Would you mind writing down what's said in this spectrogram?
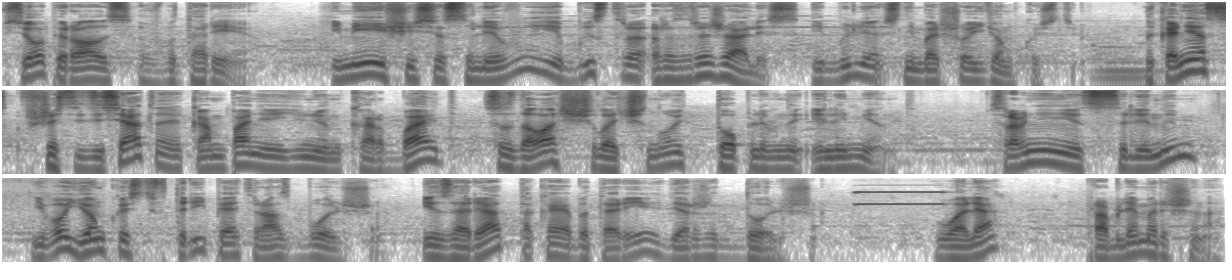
Все опиралось в батарею. Имеющиеся солевые быстро разряжались и были с небольшой емкостью. Наконец, в 60-е компания Union Carbide создала щелочной топливный элемент. В сравнении с соляным, его емкость в 3-5 раз больше, и заряд такая батарея держит дольше. Вуаля, проблема решена.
